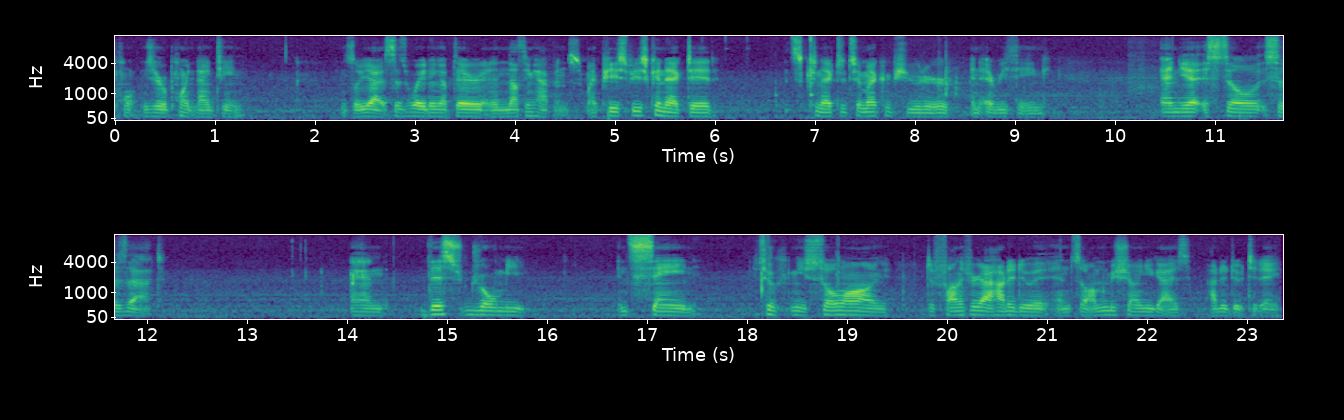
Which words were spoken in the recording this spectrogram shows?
0.19? And so yeah, it says waiting up there, and nothing happens. My PSP is connected it's connected to my computer and everything and yet it still says that. And this drove me insane. It took me so long to finally figure out how to do it and so I'm gonna be showing you guys how to do it today.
